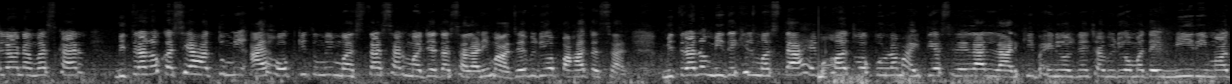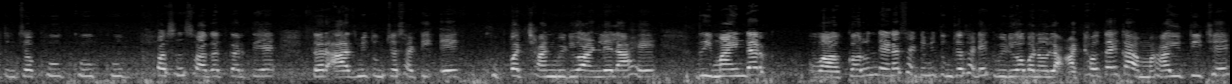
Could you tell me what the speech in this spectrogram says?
हॅलो नमस्कार. मित्रांनो कसे आहात तुम्ही? आय होप की तुम्ही मस्त असाल मजेत असाल आणि माझे व्हिडिओ पाहत असाल. मित्रांनो मी देखील मस्त आहे. महत्त्वपूर्ण माहिती असलेल्या लाडकी बहीण योजनेच्या व्हिडिओमध्ये मी रीमा तुमचं खूप खूप खूप पासून स्वागत करते. तर आज मी तुमच्यासाठी एक खूपच छान व्हिडिओ आणलेला आहे. रिमाइंडर वा- करून देण्यासाठी मी तुमच्यासाठी एक व्हिडिओ बनवला. आठवत आहे का? महायुतीचे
